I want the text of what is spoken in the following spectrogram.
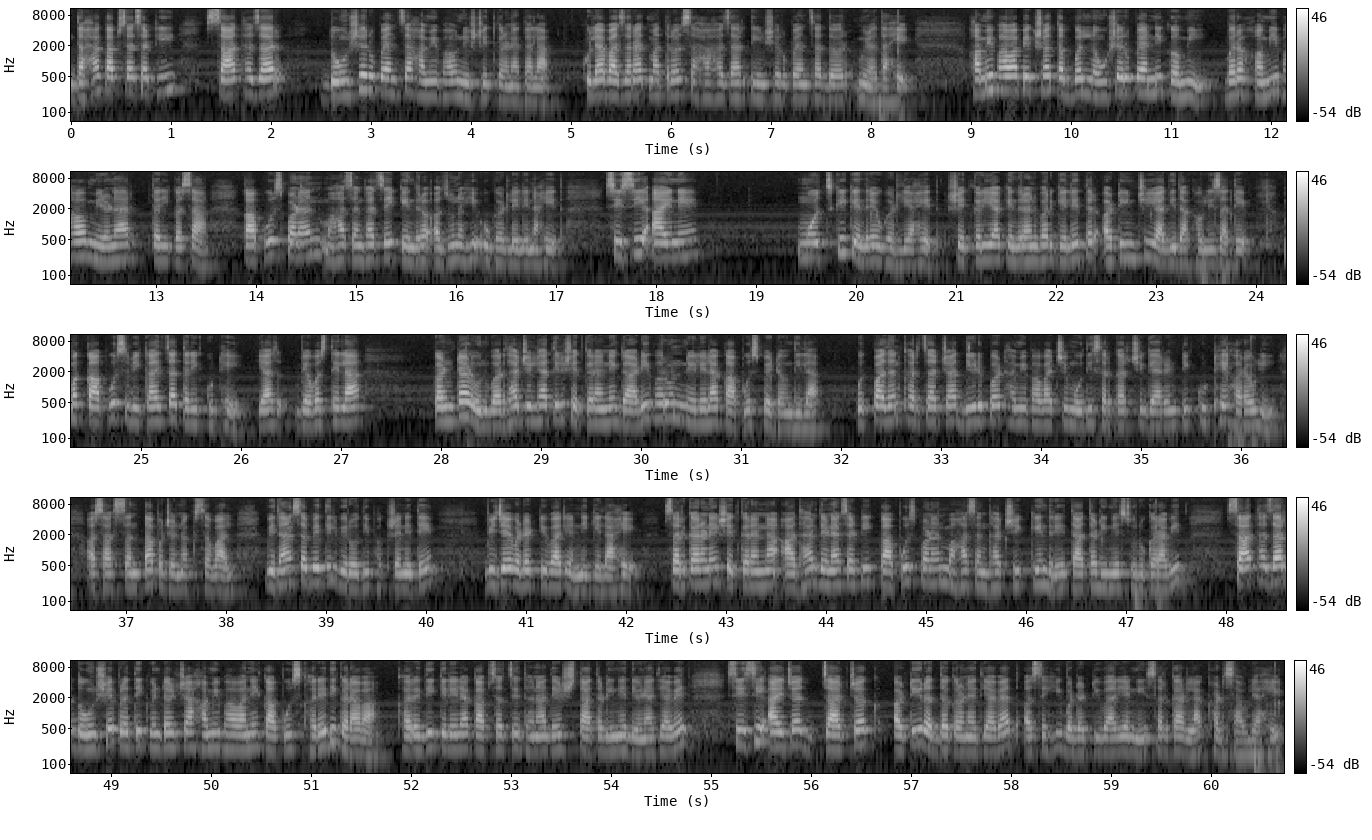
दहा कापसासाठी सात हजार दोनशे रुपयांचा हमीभाव निश्चित करण्यात आला. खुल्या बाजारात मात्र सहा हजार तीनशे रुपयांचा दर मिळत आहे. हमीभावापेक्षा तब्बल नऊशे रुपयांनी कमी. बरं हमी भाव मिळणार तरी कसा? कापूस पणन महासंघाचे केंद्र अजूनही उघडलेले नाहीत. सी सी आयने मोजकी केंद्रे उघडली आहेत. शेतकरी या केंद्रांवर गेले तर अटींची यादी दाखवली जाते. मग कापूस विकायचा तरी कुठे? या व्यवस्थेला कंटाळून वर्धा जिल्ह्यातील शेतकऱ्यांनी गाडी भरून नेलेला कापूस पेटवून दिला. उत्पादन खर्चाच्या दीडपट हमीभावाची मोदी सरकारची गॅरंटी कुठे हरवली असा संतापजनक सवाल विधानसभेतील विरोधी पक्षनेते विजय वडट्टीवार यांनी केला आहे. सरकारने शेतकऱ्यांना आधार देण्यासाठी कापूस पणन महासंघाची केंद्रे तातडीने सुरू करावीत. सात हजार दोनशे प्रति क्विंटलच्या हमीभावाने कापूस खरेदी करावा. खरेदी केलेल्या कापसाचे धनादेश तातडीने देण्यात यावेत. सीसीआयच्या जाचक अटी रद्द करण्यात याव्यात असेही वडट्टीवार यांनी सरकारला खडसावले आहे.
